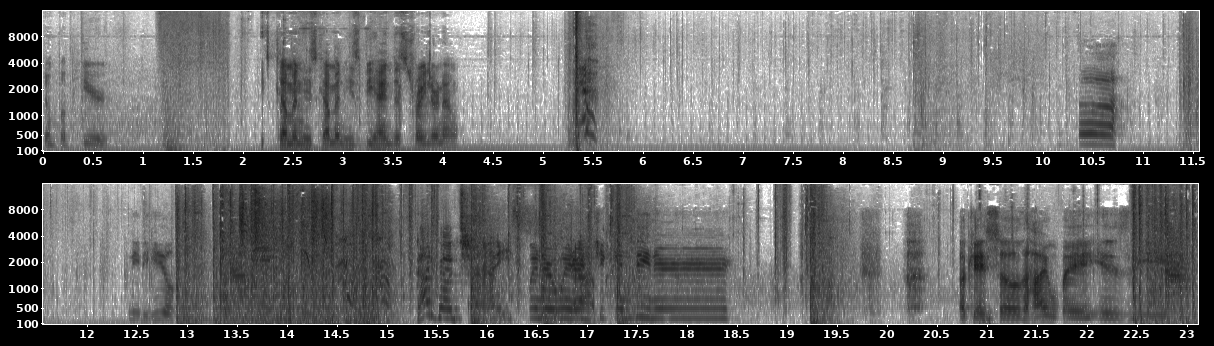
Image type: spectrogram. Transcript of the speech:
Jump up here. He's coming, he's coming, he's behind this trailer now. Ah. Need to heal. God, coach. Nice. Winner, winner, job. chicken dinner. Okay, so the highway is the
